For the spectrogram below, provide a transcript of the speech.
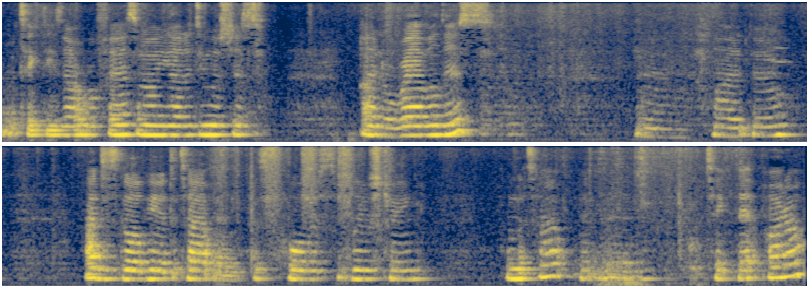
I'm going to take these out real fast and all you got to do is just unravel this. down. I just go up here at the top and just pull this blue string from the top take that part off.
